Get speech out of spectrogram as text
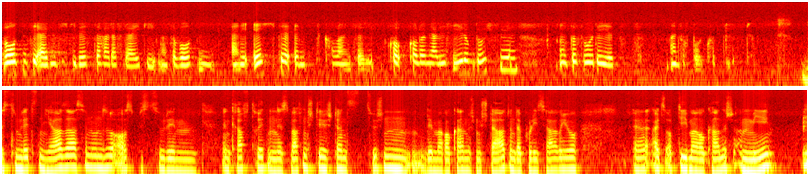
wollten sie eigentlich die Westsahara freigeben. Also wollten eine echte Entkolonialisierung durchführen und das wurde jetzt einfach boykottiert. Bis zum letzten Jahr sah es ja nun so aus, bis zu dem Inkrafttreten des Waffenstillstands zwischen dem marokkanischen Staat und der Polisario, äh, als ob die marokkanische Armee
